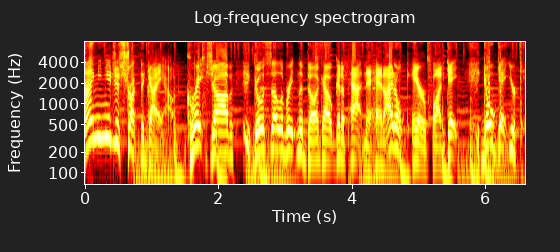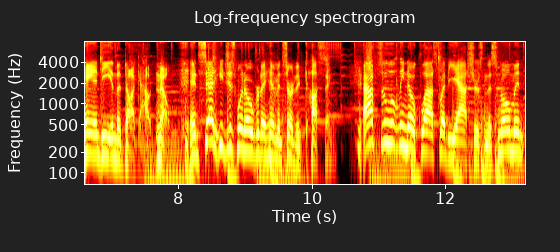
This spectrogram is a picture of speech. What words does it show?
I mean, you just struck the guy out. Great job. Go celebrate in the dugout. Get a pat in the head. I don't care, bud. Get, go get your candy in the dugout. No. Instead, he just went over to him and started cussing. Absolutely no class by the Astros in this moment,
